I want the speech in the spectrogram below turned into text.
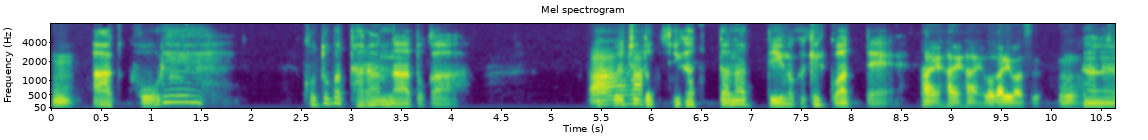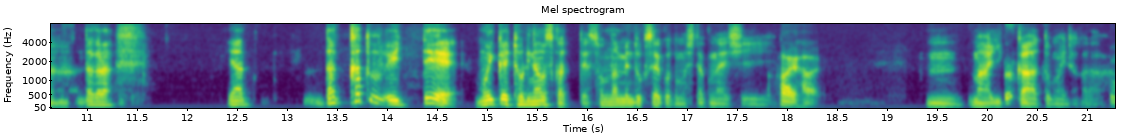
うん。あ、これ、言葉足らんなとか、ああ、これちょっと違ったなっていうのが結構あって、はいはいはい。わかります。うん。うん、だから、いや、だかといって、もう一回撮り直すかって、そんなめんどくさいこともしたくないし、はいはい。うん、まあ、いっかと思いながら。う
